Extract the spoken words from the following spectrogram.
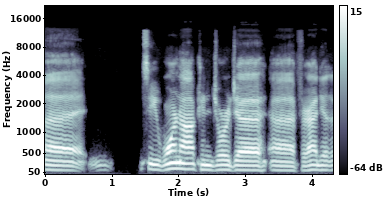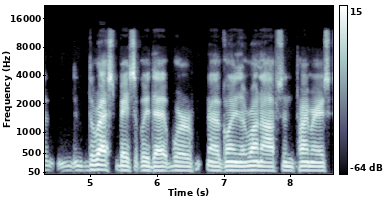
uh, see Warnock in Georgia, uh, for the, the rest basically that were uh, going to the runoffs and primaries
